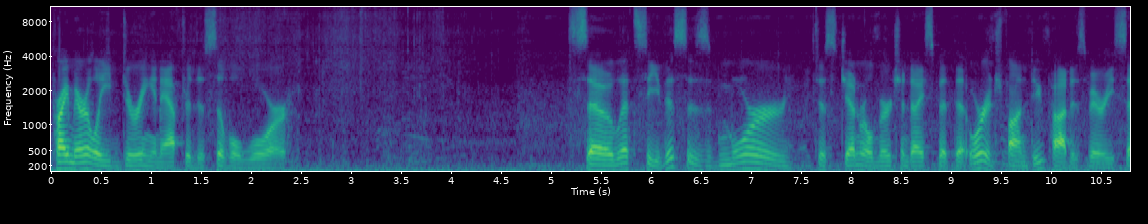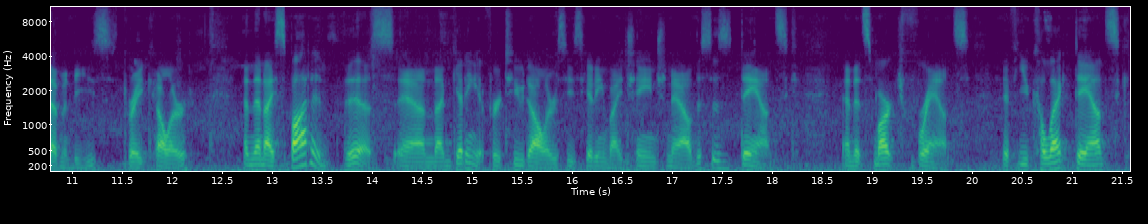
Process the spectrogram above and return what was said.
primarily during and after the Civil War. So let's see, this is more just general merchandise, but the orange fondue pot is very 70s, great color. And then I spotted this, and I'm getting it for $2. He's getting my change now. This is Dansk, and it's marked France. If you collect Dansk,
